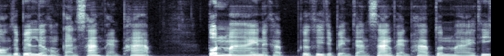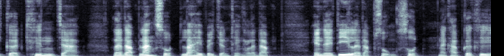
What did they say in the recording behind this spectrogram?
2 จะเป็นเรื่องของการสร้างแผนภาพต้นไม้นะครับก็คือจะเป็นการสร้างแผนภาพต้นไม้ที่เกิดขึ้นจากระดับล่างสุดไล่ไปจนถึงระดับ entity ระดับสูงสุดนะครับก็คือ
